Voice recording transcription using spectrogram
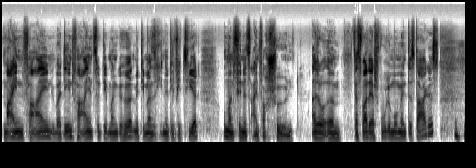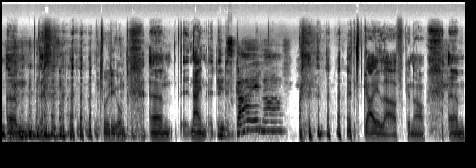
meinen Verein, über den Verein, zu dem man gehört, mit dem man sich identifiziert und man findet es einfach schön. Also ähm, das war der schwule Moment des Tages. ähm, Entschuldigung. Ähm, nein. It's Guy Love. It's Guy Love, genau. Ähm,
